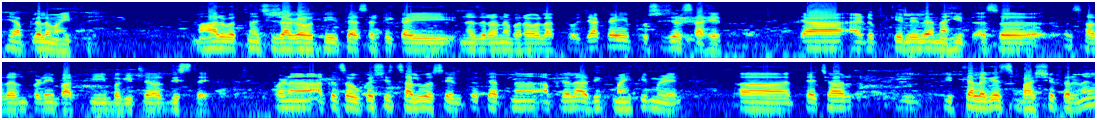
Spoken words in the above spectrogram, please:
हे आपल्याला माहीत नाही. महारवतनाची जागा होती त्यासाठी काही नजरानं भरावं लागतो. ज्या काही प्रोसिजर्स आहेत त्या ॲडप्ट केलेल्या नाहीत असं साधारणपणे बातमी बघितल्यावर दिसतंय. पण आता चौकशी चालू असेल तर त्यातनं आपल्याला अधिक माहिती मिळेल. अं, त्याच्यावर इतक्या लगेच भाष्य करणं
